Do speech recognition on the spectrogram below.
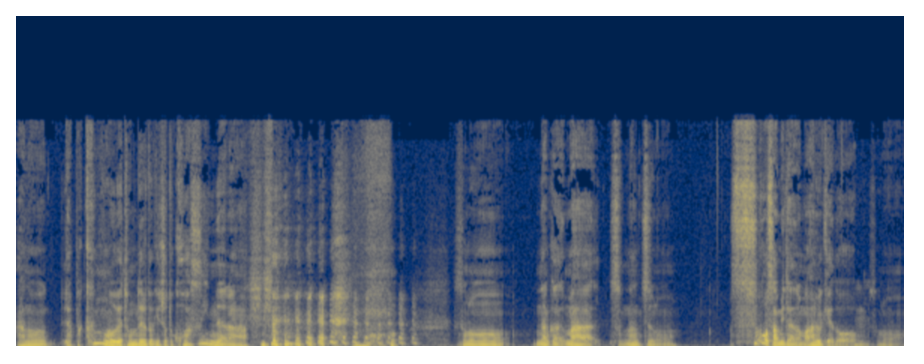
あの、やっぱ雲の上飛んでる時ちょっと怖すぎんだよな。その、なんかまあ、そなんつうの？凄さみたいなのもあるけど、その、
